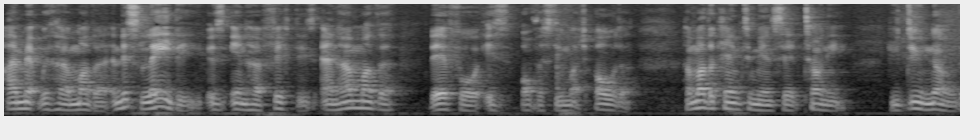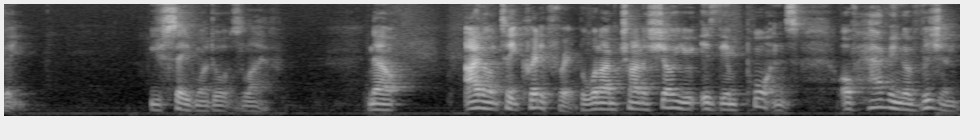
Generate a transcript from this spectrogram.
I met with her mother, and this lady is in her 50s, and her mother, therefore, is obviously much older. Her mother came to me and said, Tony, you do know that you saved my daughter's life. Now, I don't take credit for it, but what I'm trying to show you is the importance of having a vision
